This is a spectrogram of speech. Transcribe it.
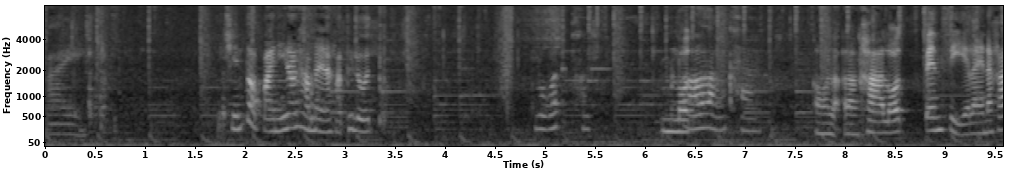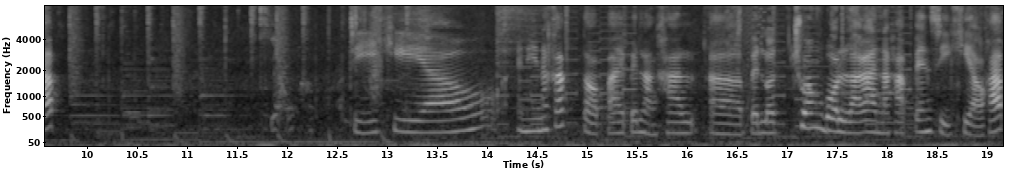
ไป ชิ้นต่อไปนี้เราทำอะไรนะครับพี่รุธรถเขา รถเพราะหลังคาอ๋อหลังคารถเป็นสีอะไรนะครับ เขียวครับสีเขียว อันนี้นะครับต่อไปเป็นหลังคาเอ่อเป็นรถช่วงบนแล้วกันนะครับ เป็นสีเขียวครับ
